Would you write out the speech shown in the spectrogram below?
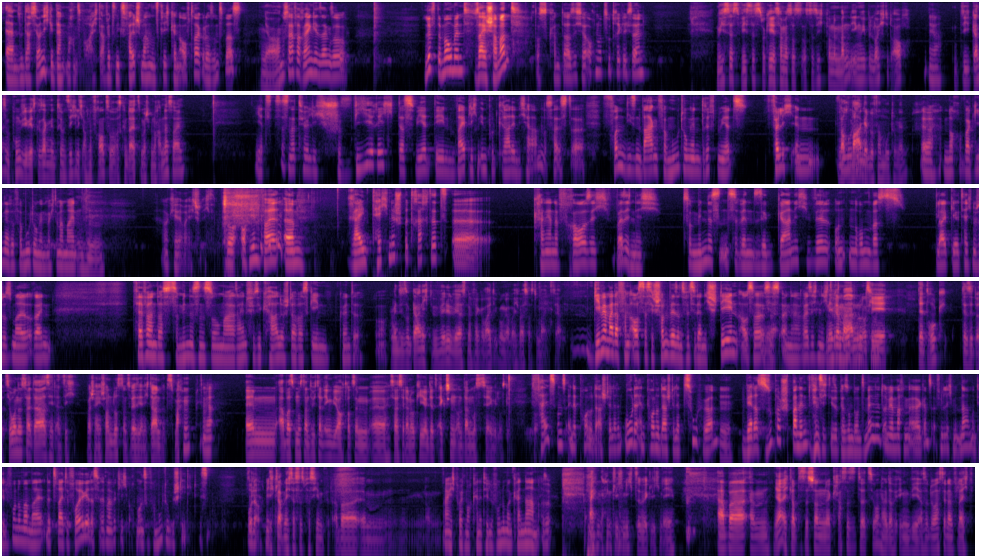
ähm, du darfst ja auch nicht Gedanken machen, so, boah, ich darf jetzt nichts falsch machen, sonst kriege ich keinen Auftrag oder sonst was. Du Ja. musst einfach reingehen und sagen so, live the moment, sei charmant. Das kann da sicher auch nur zuträglich sein. Wie ist das, wie ist das, okay, jetzt haben wir es aus, aus der Sicht von einem Mann irgendwie beleuchtet auch. Ja. Die ganzen Punkte, die wir jetzt gesagt haben, treffen sicherlich auch eine Frau zu. Was kann da jetzt zum Beispiel noch anders sein? Jetzt ist es natürlich schwierig, dass wir den weiblichen Input gerade nicht haben. Das heißt, äh, von diesen vagen Vermutungen driften wir jetzt völlig in Noch vagere Vermutungen. Äh, noch vaginere Vermutungen, möchte man meinen. Mhm. Okay, der war echt schlecht. So, auf jeden Fall, ähm, rein technisch betrachtet, äh, kann ja eine Frau sich, weiß ich nicht, zumindestens, wenn sie gar nicht will, untenrum was Gleitgel-technisches mal rein pfeffern, dass zumindest so mal rein physikalisch da was gehen könnte. So. Wenn sie so gar nicht will, wäre es eine Vergewaltigung, aber ich weiß, was du meinst, ja. Gehen wir mal davon aus, dass sie schon will, sonst wird sie da nicht stehen, außer es Ja. ist eine, weiß ich nicht. Nehmen wir mal an, okay, der Druck der Situation ist halt da, sie hat an sich wahrscheinlich schon Lust, sonst wäre sie ja nicht da und würde es machen. Ja, Ähm, aber es muss natürlich dann irgendwie auch trotzdem, äh, das heißt ja dann okay und jetzt Action und dann muss es ja irgendwie losgehen. Falls uns eine Pornodarstellerin oder ein Pornodarsteller zuhören, Hm. wäre das super spannend, wenn sich diese Person bei uns meldet und wir machen äh, ganz öffentlich mit Namen und Telefonnummer mal eine zweite Folge, dass wir mal wirklich auch mal unsere Vermutung bestätigt wissen. Oder auch Ich nicht. glaube nicht, dass das passieren wird, aber ähm, Eigentlich bräuchten wir auch keine Telefonnummer und keinen Namen. Also, Eig- Eigentlich nicht so wirklich, nee. Aber ähm, ja, ich glaube, das ist schon eine krasse Situation halt auch irgendwie. Also du hast ja dann vielleicht,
